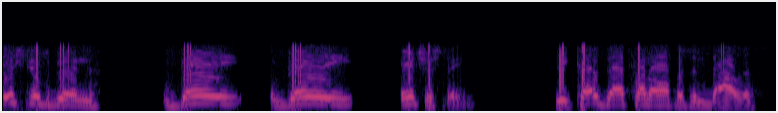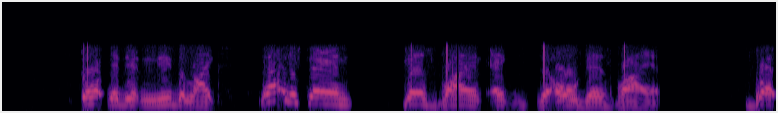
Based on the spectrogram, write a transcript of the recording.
it's just been very, very interesting because that front office in Dallas thought they didn't need the likes. Now, I understand Dez Bryant ain't the old Dez Bryant, but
